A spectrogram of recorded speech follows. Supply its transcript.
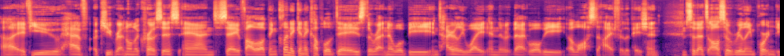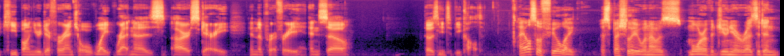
Uh, if you have acute retinal necrosis and, say, follow up in clinic in a couple of days, the retina will be entirely white and the, that will be a lost eye for the patient. So, that's also really important to keep on your differential. White retinas are scary in the periphery. And so, those need to be called. I also feel like especially when I was more of a junior resident,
